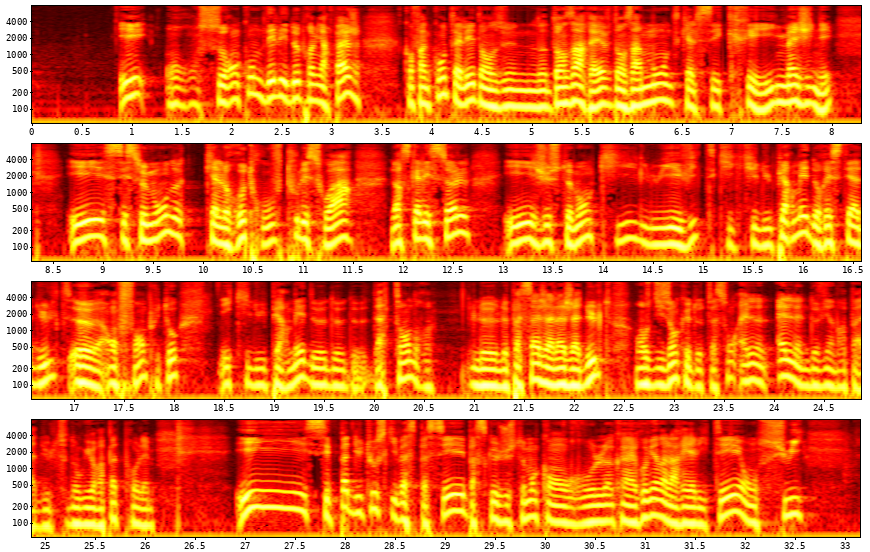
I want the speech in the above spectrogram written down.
Et on se rend compte dès les deux premières pages qu'en fin de compte, elle est dans une, dans un rêve, dans un monde qu'elle s'est créé, imaginé. Et c'est ce monde qu'elle retrouve tous les soirs lorsqu'elle est seule et justement qui lui évite, qui, lui permet de rester adulte, euh, enfant plutôt, et qui lui permet de d'attendre le, passage à l'âge adulte en se disant que de toute façon elle, elle, ne deviendra pas adulte, donc il y aura pas de problème. Et c'est pas du tout ce qui va se passer parce que justement quand, on, quand elle revient dans la réalité, on suit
